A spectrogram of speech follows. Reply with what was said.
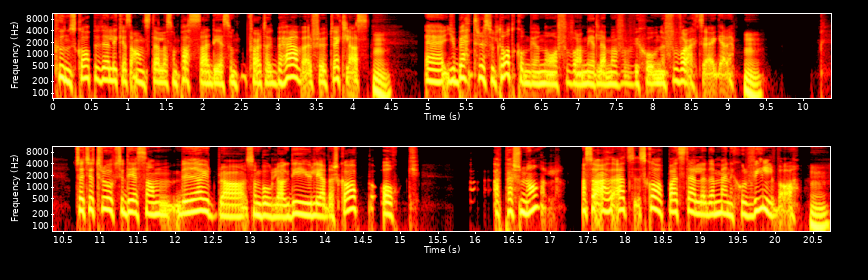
kunskaper vi har lyckats anställa som passar det som företaget behöver för att utvecklas, Mm. eh, ju bättre resultat kommer vi att nå för våra medlemmar, för visioner, för våra aktieägare. Mm. Så att jag tror också det som vi har gjort bra som bolag, det är ju ledarskap och personal. Alltså att, att skapa ett ställe där människor vill vara. Mm.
